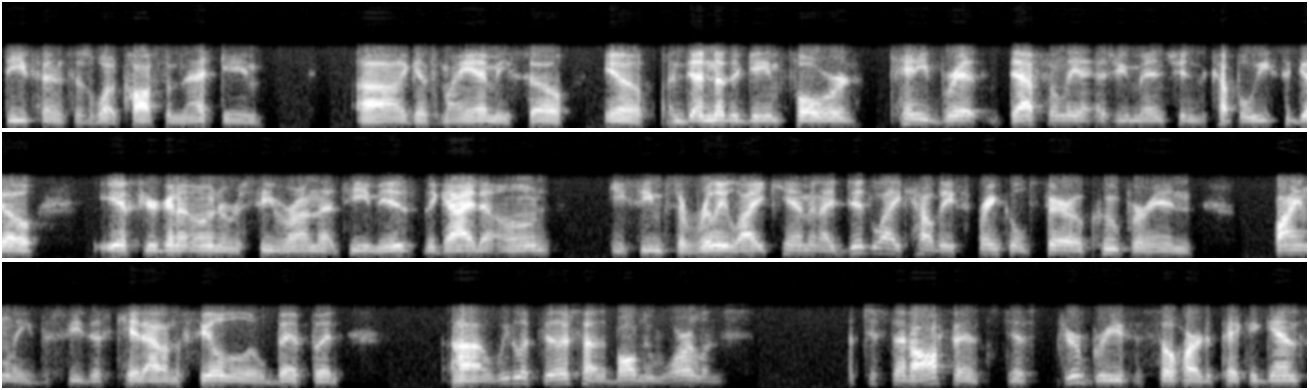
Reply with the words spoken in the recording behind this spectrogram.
defense is what cost them that game uh, against Miami. So, you know, another game forward. Kenny Britt definitely, as you mentioned a couple weeks ago, if you're going to own a receiver on that team, is the guy to own. He seems to really like him, and I did like how they sprinkled Pharoh Cooper in finally to see this kid out on the field a little bit. But uh, we looked at the other side of the ball, New Orleans. Just that offense. Just Drew Brees is so hard to pick against,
